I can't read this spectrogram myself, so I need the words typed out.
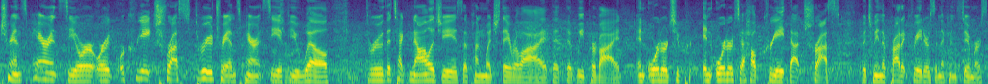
transparency or, or, or create trust through transparency, That's if right. you will, right. through the technologies upon which they rely that, that we provide in order to in order to help create that trust between the product creators and the consumers.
